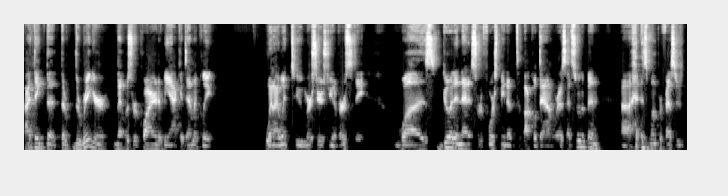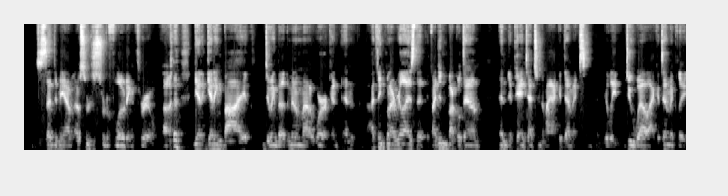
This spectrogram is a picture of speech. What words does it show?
I think that the the rigor that was required of me academically when I went to Mercyhurst University was good in that it sort of forced me to, to buckle down. Whereas I'd sort of been, uh, as one professor said to me, I, I, was sort of just sort of floating through, uh, get, getting by, doing the, the minimum amount of work. And, and I think when I realized that if I didn't buckle down and, and pay attention to my academics and, and, really do well academically,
